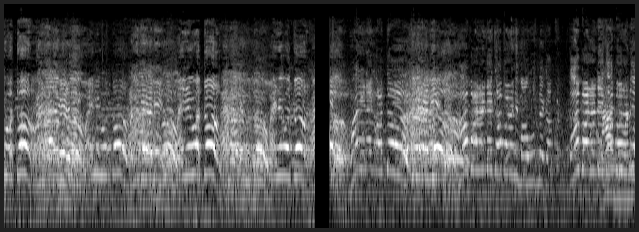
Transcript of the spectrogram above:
వద్దు కాపాడండి కాపాడండి మా ఊరినే కాపాడండి కాపాడండి కాపాడండి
